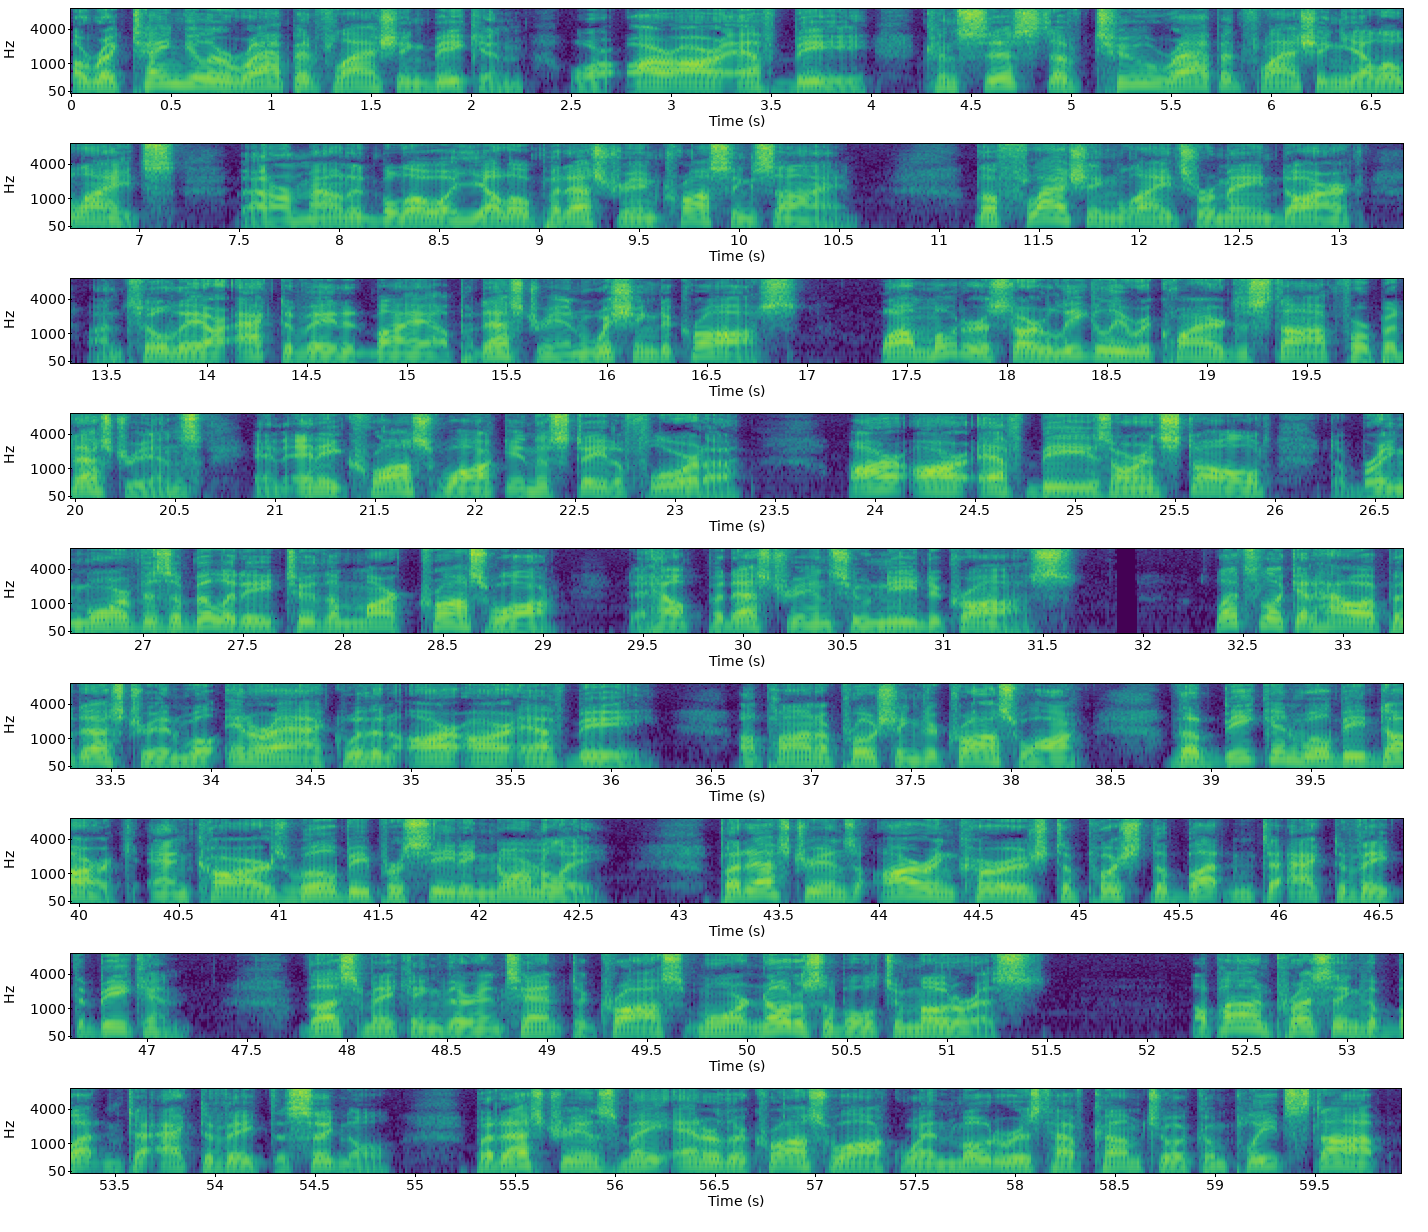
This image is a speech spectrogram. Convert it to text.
A rectangular rapid flashing beacon, or RRFB, consists of two rapid flashing yellow lights that are mounted below a yellow pedestrian crossing sign. The flashing lights remain dark until they are activated by a pedestrian wishing to cross. While motorists are legally required to stop for pedestrians in any crosswalk in the state of Florida, RRFBs are installed to bring more visibility to the marked crosswalk to help pedestrians who need to cross. Let's look at how a pedestrian will interact with an RRFB. Upon approaching the crosswalk, the beacon will be dark and cars will be proceeding normally pedestrians are encouraged to push the button to activate the beacon, thus making their intent to cross more noticeable to motorists. Upon pressing the button to activate the signal, pedestrians may enter the crosswalk when motorists have come to a complete stop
